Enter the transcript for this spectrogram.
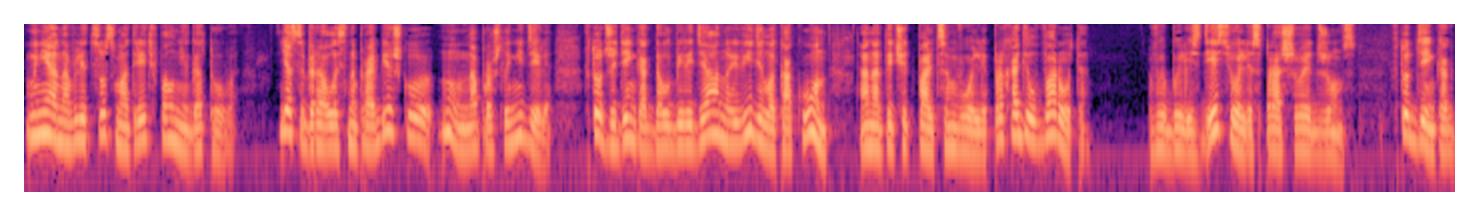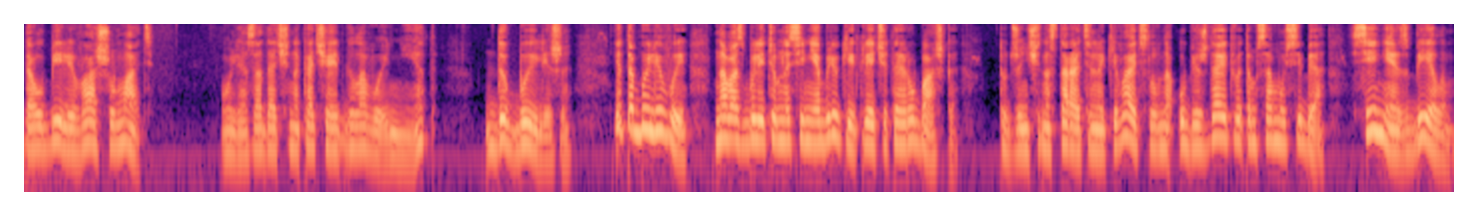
«Мне она в лицо смотреть вполне готова». Я собиралась на пробежку, ну, на прошлой неделе, в тот же день, когда убили Диану, и видела, как он, она тычет пальцем Волли, проходил в ворота. «Вы были здесь, Оля? — спрашивает Джонс. «В тот день, когда убили вашу мать». Оля озадаченно качает головой. «Нет». «Да были же. Это были вы. На вас были темно-синие брюки и клетчатая рубашка». Тут женщина старательно кивает, словно убеждает в этом саму себя. «Синяя с белым».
